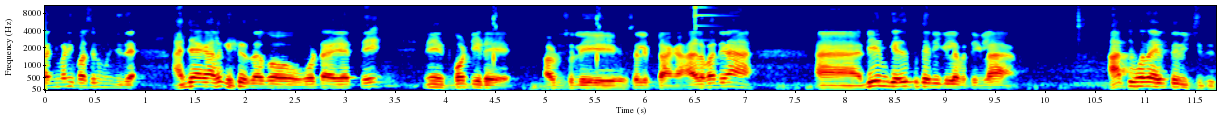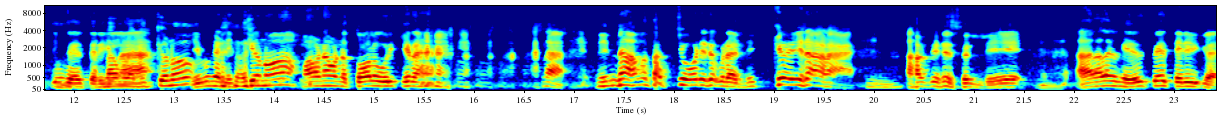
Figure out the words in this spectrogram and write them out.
அஞ்சு மணிக்கு பரிசீலனை முடிஞ்சுது. அஞ்சே காலுக்கு இதை ஓட்டை ஏற்றி நீ போட்டிடு அப்படின்னு சொல்லி சொல்லிவிட்டாங்க. அதில் பார்த்தீங்கன்னா டிஎம்கே எதிர்ப்பு தெரிவிக்கல பார்த்தீங்களா அதிமுக தான் எதிர்ப்பு தெரிவிச்சுது திமுக தெரிவிக்கல நிக்கணும். இவங்க நிக்கணும். மவனா உன்னை தோலை உரிக்கிறேன். நின்னாம தப்பிச்சு ஓடிடக்கூடாது. நிக்க வைடான அப்படின்னு சொல்லி அதனால இவங்க எதிர்ப்பே தெரிவிக்கல.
